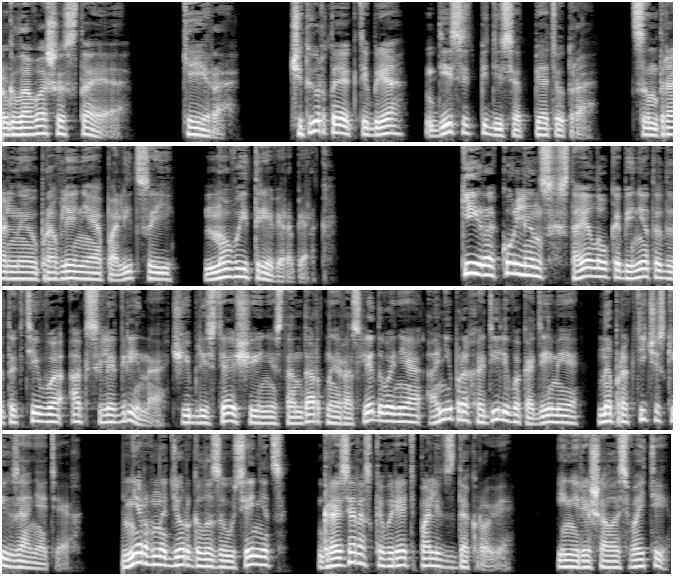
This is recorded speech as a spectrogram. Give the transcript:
Глава шестая. Кейра. 4 октября, 10.55 утра. Центральное управление полиции, Новый Треверберг. Кейра Коллинз стояла у кабинета детектива Акселя Грина, чьи блестящие нестандартные расследования они проходили в академии на практических занятиях. Нервно дергала заусенец, грозя расковырять палец до крови, и не решалась войти.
